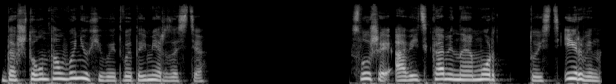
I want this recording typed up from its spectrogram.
«Да что он там вынюхивает в этой мерзости?» «Слушай, а ведь каменная морд, то есть Ирвин,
